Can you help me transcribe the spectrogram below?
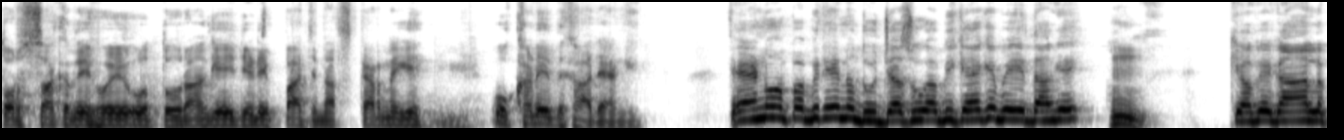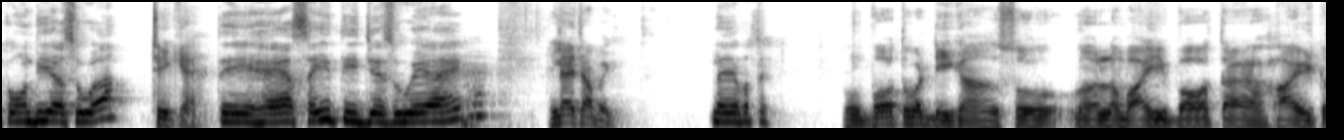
ਤੁਰ ਸਕਦੇ ਹੋਏ ਉਹ ਤੋਰਾਂਗੇ ਜਿਹੜੇ ਭੱਜ ਨਸ ਕਰਨਗੇ ਉਹ ਖੜੇ ਦਿਖਾ ਦਿਆਂਗੇ। ਕਹਿਣ ਨੂੰ ਆਪਾਂ ਵੀਰੇ ਇਹਨੂੰ ਦੂਜਾ ਸੂਆ ਵੀ ਕਹਿ ਕੇ ਵੇਚ ਦਾਂਗੇ। ਹੂੰ। ਕਿਉਂਕਿ ਗਾਂ ਲਕਾਉਂਦੀ ਆ ਸੂਆ। ਠੀਕ ਹੈ। ਤੇ ਹੈ ਸਹੀ ਤੀਜੇ ਸੂਏ ਆ ਇਹ। ਲੈ ਜਾ ਬਈ। ਲੈ ਜਾ ਪੁੱਤ। ਉਹ ਬਹੁਤ ਵੱਡੀ ਗਾਂ ਸੋ ਲੰਬਾਈ ਬਹੁਤ ਹੈ ਹਾਈਟ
